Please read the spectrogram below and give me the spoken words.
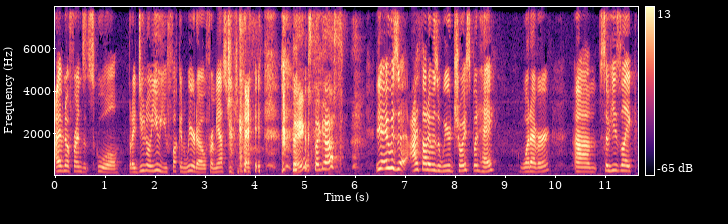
I have no friends at school, but I do know you, you fucking weirdo from yesterday." Thanks, I guess. Yeah, it was. I thought it was a weird choice, but hey, whatever. Um, so he's like,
